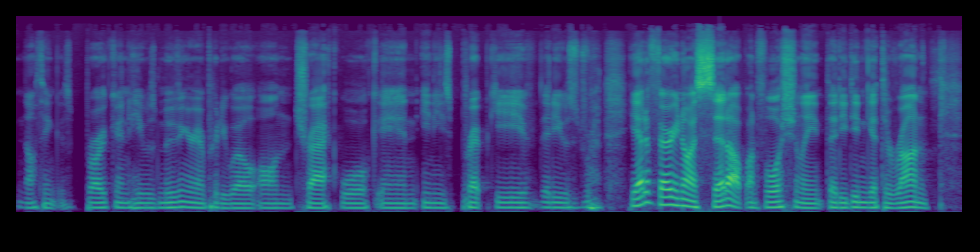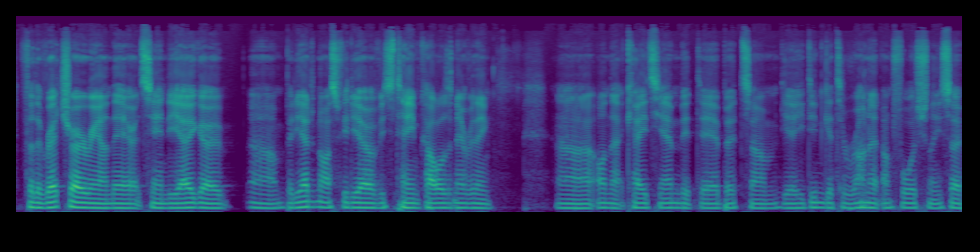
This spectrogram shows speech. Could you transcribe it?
nothing is broken. He was moving around pretty well on track, walk, and in his prep gear. That he was, he had a very nice setup. Unfortunately, that he didn't get to run for the retro round there at San Diego. Um, but he had a nice video of his team colors and everything uh, on that KTM bit there. But um, yeah, he didn't get to run it, unfortunately. So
